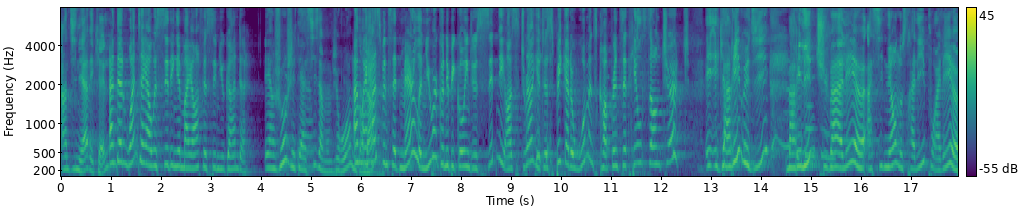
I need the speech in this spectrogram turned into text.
un dîner avec elle. And then one day I was sitting in my office in Uganda. Et un jour, j'étais assise à mon bureau en And my husband said, Marilyn, you are going to be going to Sydney, Australia to speak at a women's conference at Hillsong Church. Et, et Gary me dit, Marilyn, tu vas aller euh, à Sydney en Australie pour aller, euh,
